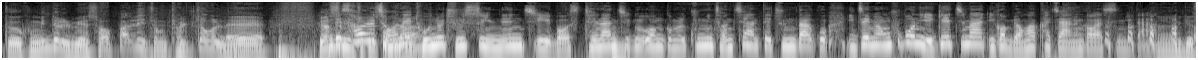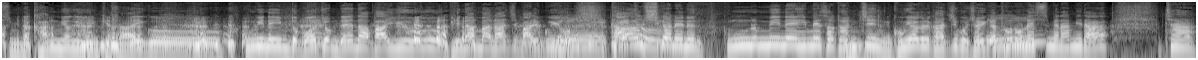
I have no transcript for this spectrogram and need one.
그 국민들을 위해서 빨리 좀 결정 결정을 내. 근데 설 전에 돈을 줄 수 있는지 뭐 재난지원금을 국민 전체한테 준다고 이재명 후보는 얘기했지만 이건 명확하지 않은 것 같습니다. 네, 알겠습니다. 강명희님께서 아이고 국민의힘도 뭐 좀 내놔 봐요 비난만 하지 말고요. 네, 다음 시간에는 국민의힘에서 던진 음. 공약을 가지고 저희가 네. 토론했으면 합니다. 자.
